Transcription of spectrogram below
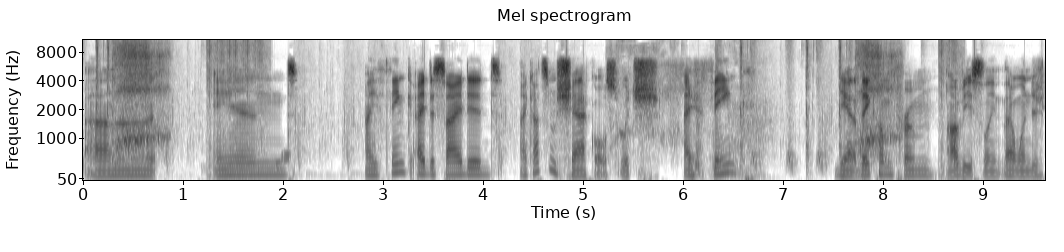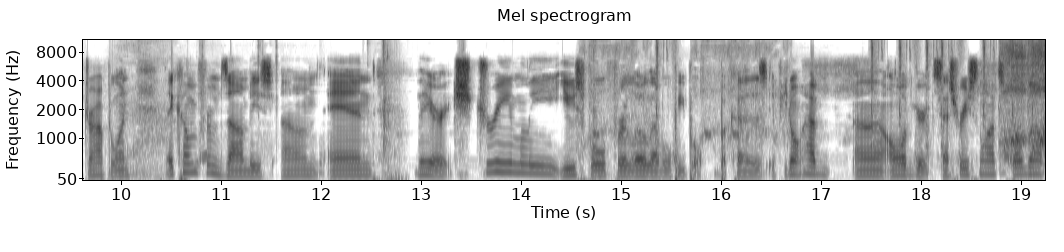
Uh, and I think I decided I got some shackles, which I think yeah, they come from obviously that one just dropped one. They come from zombies, um, and they are extremely useful for low-level people because if you don't have uh, all of your accessory slots filled up,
